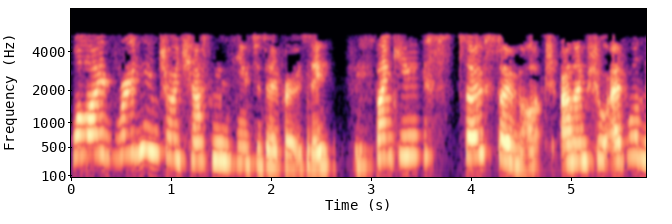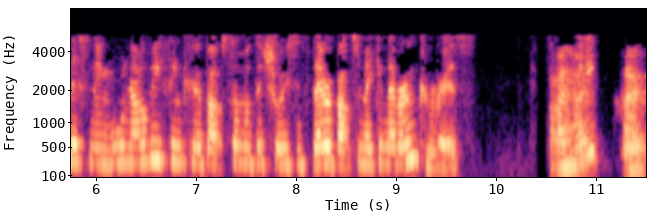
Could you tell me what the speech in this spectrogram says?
Well, I really enjoyed chatting with you today, Rosie. Thank you so, so much, and I'm sure everyone listening will now be thinking about some of the choices they're about to make in their own careers. I hope so.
